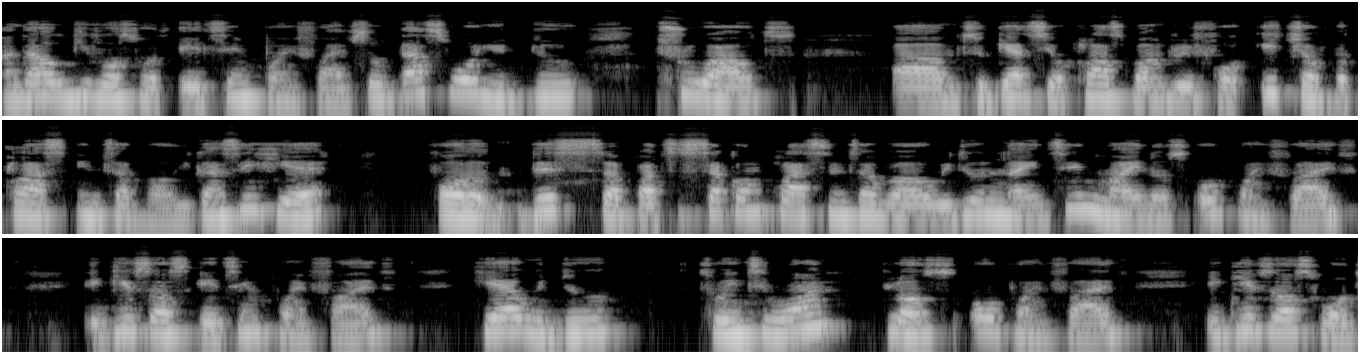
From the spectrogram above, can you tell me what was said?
and that will give us what? 18.5 so that's what you do throughout um, to get your class boundary for each of the class interval. You can see here for this uh, second class interval we do 19 minus 0.5 it gives us 18.5 here we do 21 plus 0.5 it gives us what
